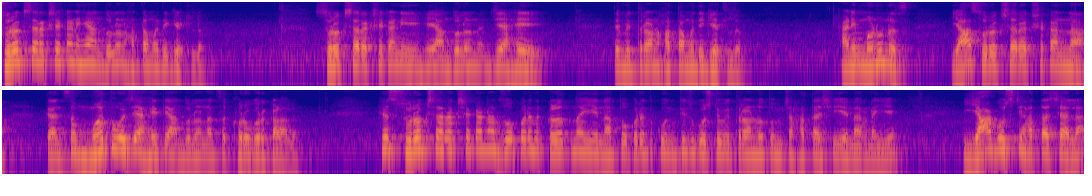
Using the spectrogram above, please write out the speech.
सुरक्षा रक्षकांनी हे आंदोलन हातामध्ये घेतलं. सुरक्षा रक्षकांनी हे आंदोलन जे आहे ते मित्रांनो हातामध्ये घेतलं. आणि म्हणूनच या सुरक्षा रक्षकांना त्यांचं महत्त्व जे आहे ते आंदोलनाचं खरोखर कळालं. हे सुरक्षा रक्षकांना जोपर्यंत कळत नाही आहे ना तोपर्यंत कोणतीच गोष्ट मित्रांनो तुमच्या हाताशी येणार नाही आहे या गोष्टी हाताशी आल्या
